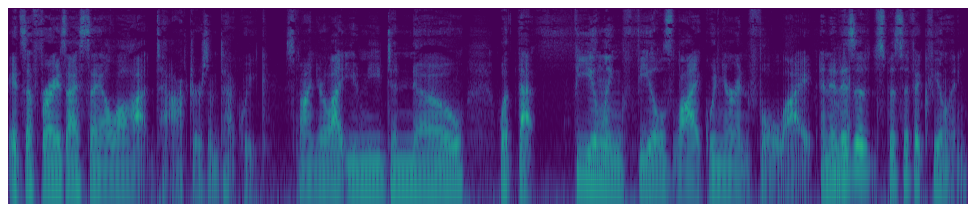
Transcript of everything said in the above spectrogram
it's a phrase i say a lot to actors in tech week. Is find your light. You need to know what that feeling feels like when you're in full light and it is a specific feeling.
